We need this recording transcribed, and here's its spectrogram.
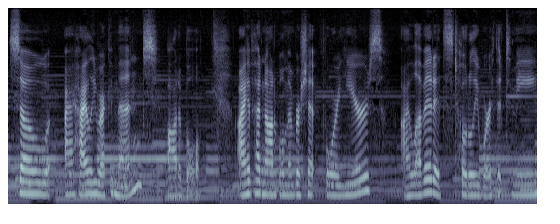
So, I highly recommend Audible. I have had an Audible membership for years. I love it. It's totally worth it to me.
